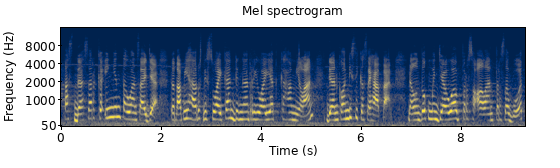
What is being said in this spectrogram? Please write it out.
atas dasar keingintahuan saja, tetapi harus disesuaikan dengan riwayat kehamilan dan kondisi kesehatan. Nah, untuk menjawab persoalan tersebut,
